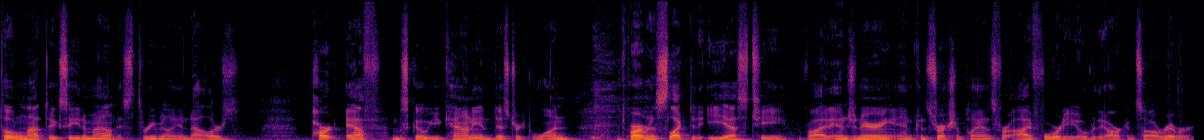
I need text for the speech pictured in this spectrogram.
Total not to exceed amount is $3 million. Part F, Muskogee County and District One. The department has selected EST to provide engineering and construction plans for I-40 over the Arkansas River.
